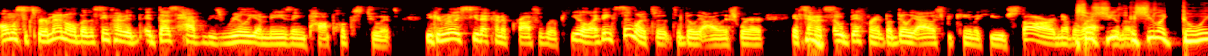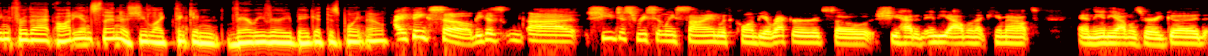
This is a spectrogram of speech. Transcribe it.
almost experimental, but at the same time, it, it does have these really amazing pop hooks to it. You can really see that kind of crossover appeal. I think similar to, to Billie Eilish, where it sounded so different, but Billie Eilish became a huge star. Nevertheless, so is she, you know? is she like going for that audience? Then is she like thinking very very big at this point now? I think so because uh, she just recently signed with Columbia Records, so she had an indie album that came out, and the indie album was very good.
